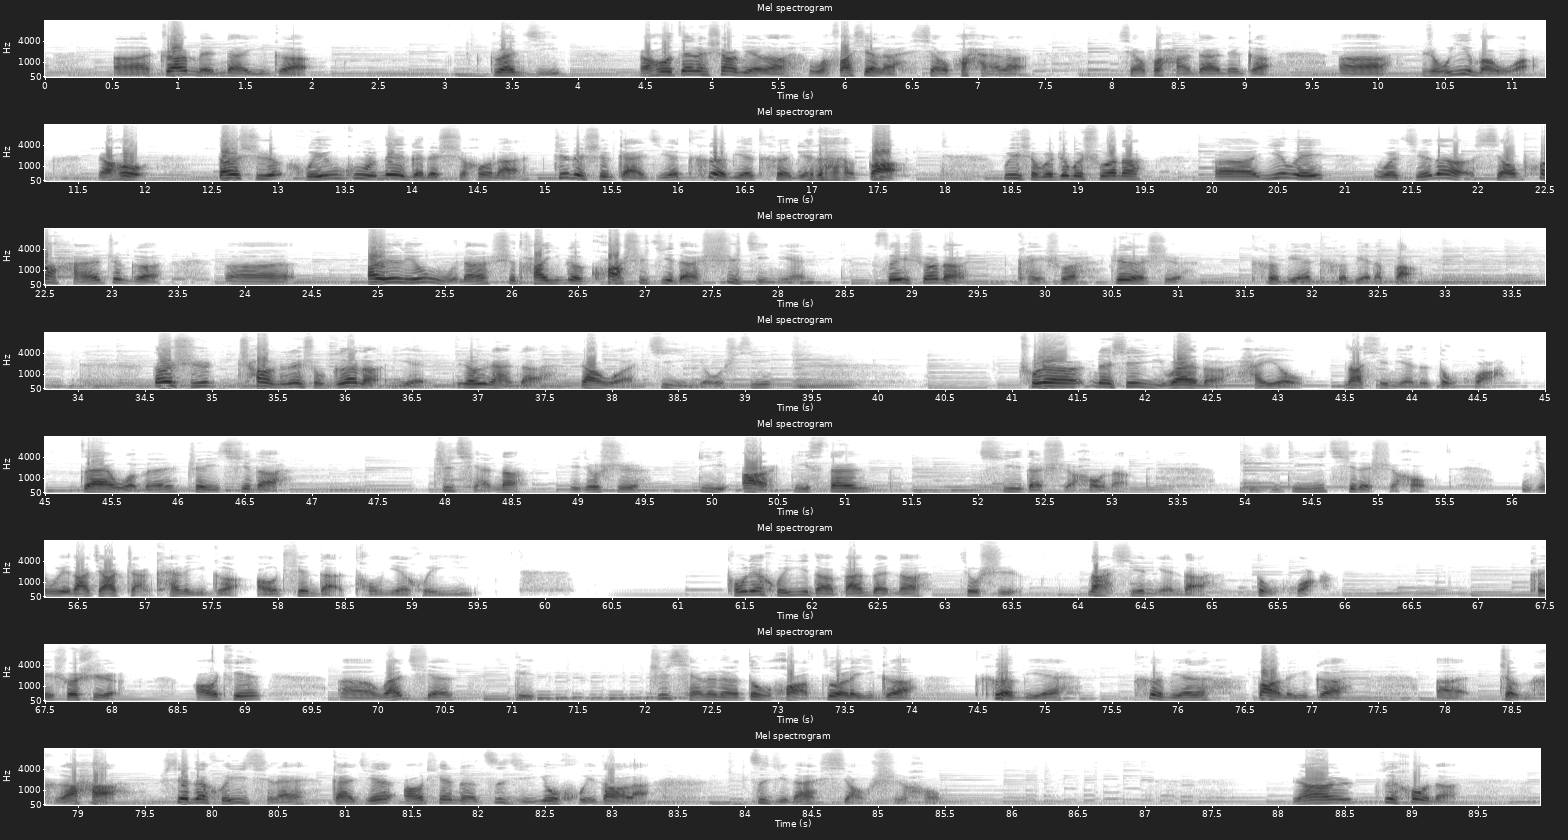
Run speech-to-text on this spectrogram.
呃专门的一个专辑，然后在那上面呢，我发现了小破孩了，小破孩的那个呃容易吗我？然后当时回顾那个的时候呢，真的是感觉特别特别的棒。为什么这么说呢？呃，因为我觉得小破孩这个，呃，二零零五呢是他一个跨世纪的世纪年，所以说呢，可以说真的是特别特别的棒。当时唱的那首歌呢，也仍然的让我记忆犹新。除了那些以外呢，还有那些年的动画，在我们这一期的之前呢，也就是。第二、第三期的时候呢，以及第一期的时候，已经为大家展开了一个敖天的童年回忆。童年回忆的版本呢，就是那些年的动画，可以说是敖天，呃，完全给之前的那个动画做了一个特别特别棒的一个呃整合哈。现在回忆起来，感觉敖天呢自己又回到了自己的小时候。然而最后呢，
